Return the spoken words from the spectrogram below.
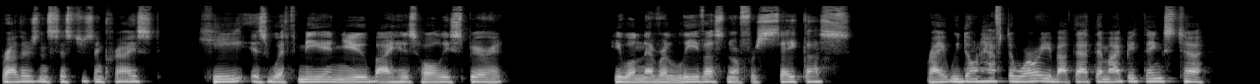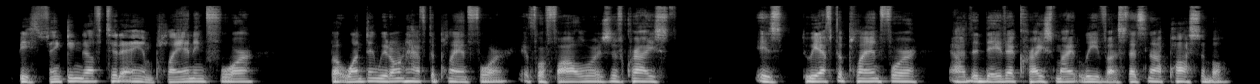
brothers and sisters in Christ, he is with me and you by his Holy Spirit. He will never leave us nor forsake us, right? We don't have to worry about that. There might be things to be thinking of today and planning for. But one thing we don't have to plan for if we're followers of Christ is do we have to plan for uh, the day that Christ might leave us? That's not possible,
